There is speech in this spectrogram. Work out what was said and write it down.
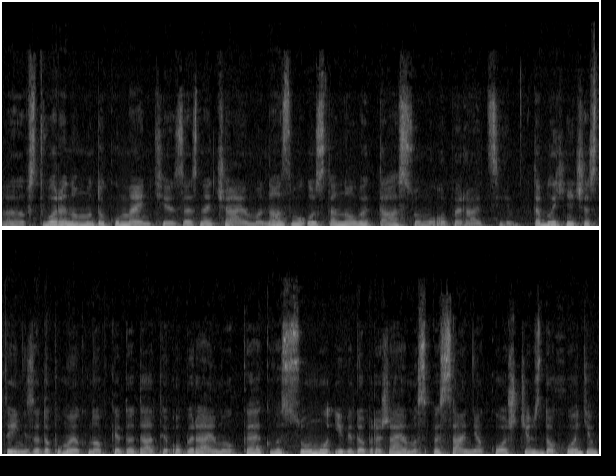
Е, В створеному документі зазначаємо назву установи та суму операції. В табличній частині за допомогою кнопки Додати обираємо КЕКВ, суму і відображаємо списання коштів з доходів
